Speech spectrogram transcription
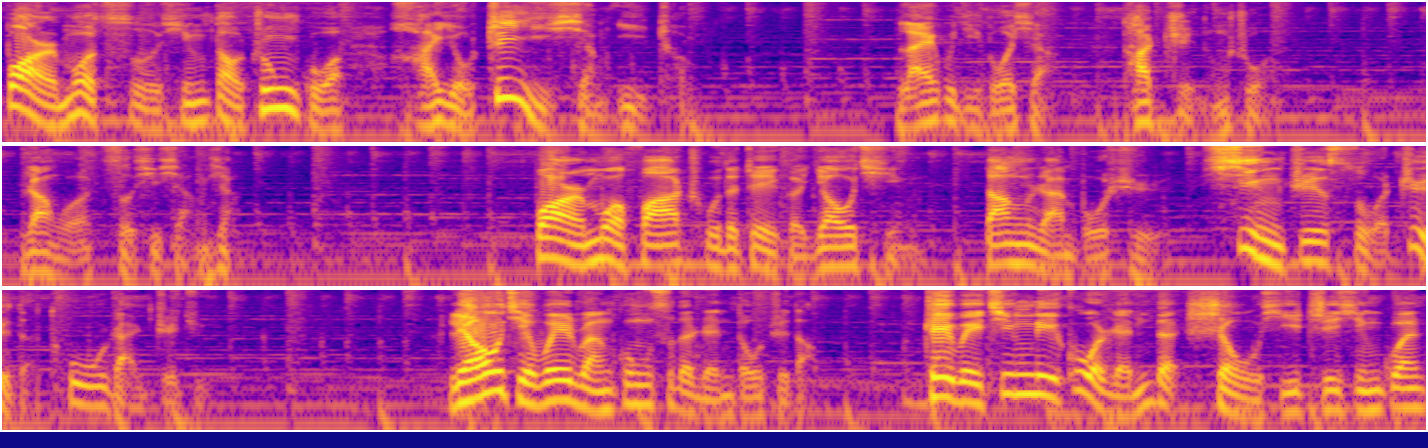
鲍尔默此行到中国还有这一项议程，来不及多想。他只能说：“让我仔细想想。”鲍尔默发出的这个邀请，当然不是兴之所至的突然之举。了解微软公司的人都知道，这位经历过人的首席执行官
